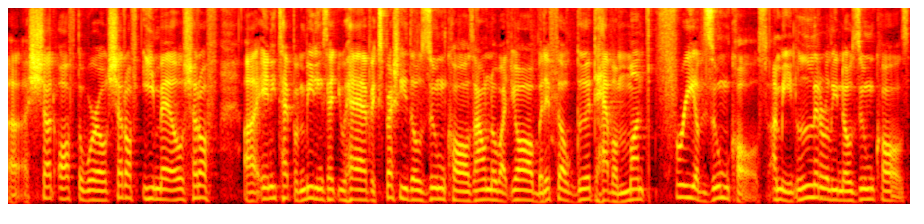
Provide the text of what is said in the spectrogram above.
uh, shut off the world, shut off emails, shut off uh, any type of meetings that you have, especially those Zoom calls. I don't know about y'all, but it felt good to have a month free of Zoom calls. I mean, literally no Zoom calls.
